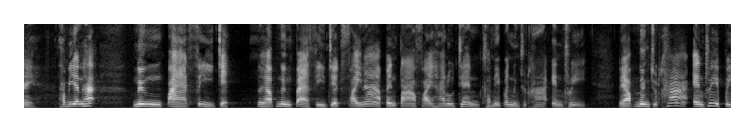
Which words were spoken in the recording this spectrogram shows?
นี่ทะเบียนฮะ1847นะครับ1847 ไฟหน้าเป็นตาไฟฮาโลเจน คันนี้เป็น 1.5 entry นะครับ1.5 entry ปี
